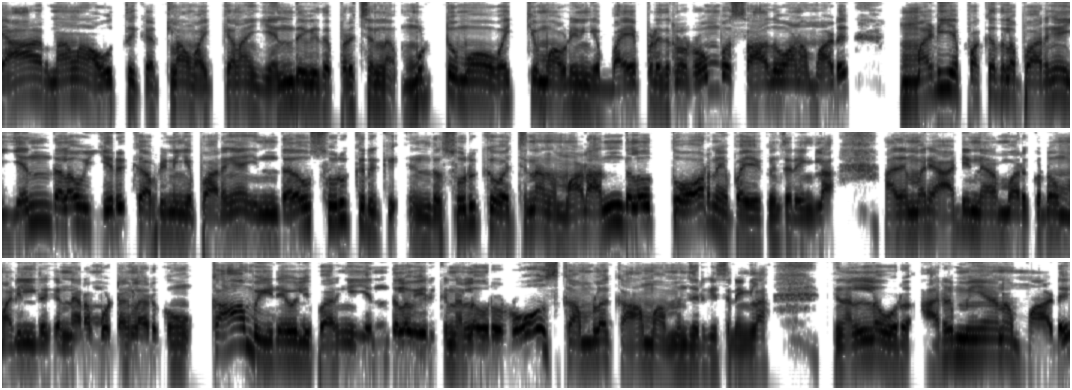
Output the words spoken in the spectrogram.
யாருனாலும் அவுத்து கட்டலாம் வைக்கலாம் எந்த வித பிரச்சனை முட்டுமோ வைக்குமோ அப்படின்னு நீங்கள் பயப்படுறதுல ரொம்ப சாதுவான மாடு. மடியை பக்கத்தில் பாருங்க எந்த அளவு இருக்கு அப்படின்னு நீங்கள் பாருங்க. இந்த அளவு சுருக்கு இருக்கு. இந்த சுருக்கு வச்சுன்னா அந்த மாடு அந்த அளவு தோரணை பை வைக்கும் சரிங்களா? அதே மாதிரி அடி நிறமா இருக்கட்டும் மடியில் இருக்க நிறமூட்டங்களா இருக்கும் காம்பு இடைவெளி பாருங்க. எந்த அளவு இருக்கு? நல்ல ஒரு ரோஸ் காம்புல காம்பு அமைஞ்சிருக்கு சரிங்களா? இது நல்ல ஒரு அருமையான மாடு.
